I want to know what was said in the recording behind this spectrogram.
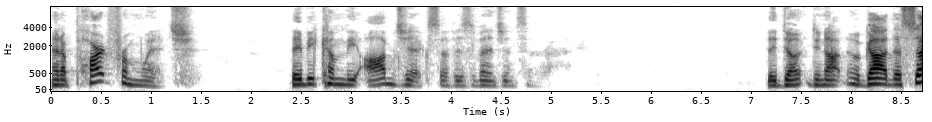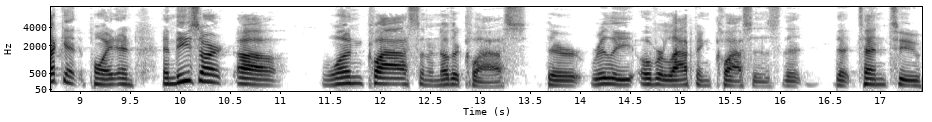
And apart from which, they become the objects of his vengeance and wrath. they don't do not know God. The second point, and and these aren't uh, one class and another class. They're really overlapping classes that that tend to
